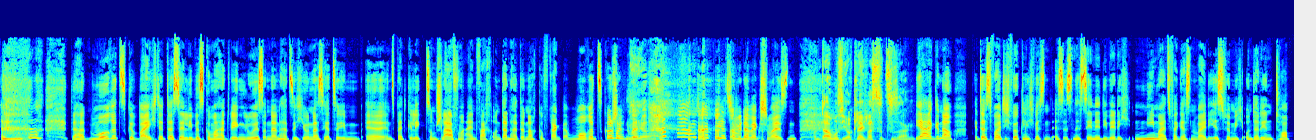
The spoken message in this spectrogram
da hat Moritz gebeichtet, dass er Liebeskummer hat wegen Louis und dann hat sich Jonas ja zu ihm äh, ins Bett gelegt zum Schlafen einfach und dann hat er noch gefragt, ob Moritz kuscheln will. Ja. Ich kann mich jetzt schon wieder wegschmeißen. Und da muss ich auch gleich was dazu sagen. Ja, genau. Das wollte ich wirklich wissen. Es ist eine Szene, die werde ich niemals vergessen, weil die ist für mich unter den Top,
